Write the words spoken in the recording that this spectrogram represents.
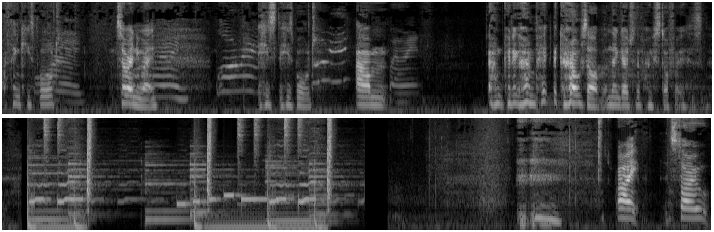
I think he's bored. So anyway, he's he's bored. Um, I'm gonna go and pick the girls up and then go to the post office. right, so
